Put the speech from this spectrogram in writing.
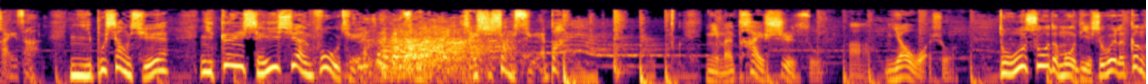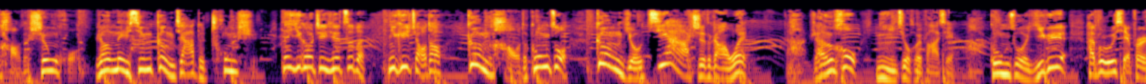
孩子，你不上学，你跟谁炫富去？还是上学吧。你们太世俗。啊！你要我说，读书的目的是为了更好的生活，让内心更加的充实。那依靠这些资本，你可以找到更好的工作，更有价值的岗位啊。然后你就会发现啊，工作一个月还不如写份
